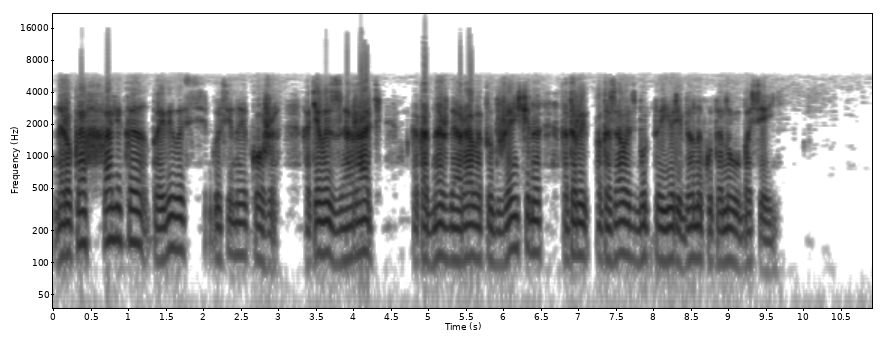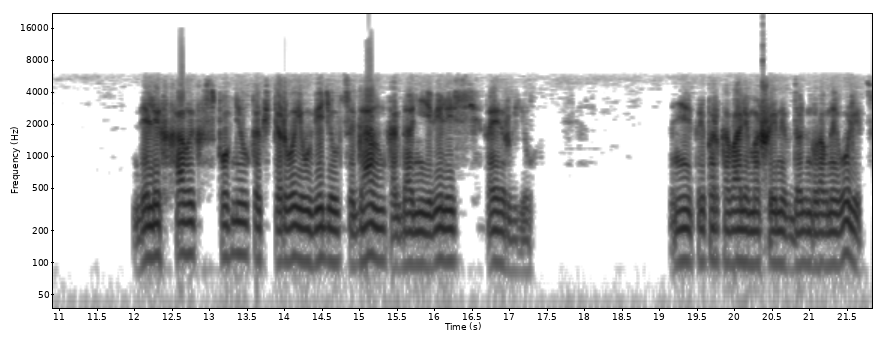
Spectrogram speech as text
На руках Халика появилась гусиная кожа. Хотелось заорать, как однажды орала тут женщина, которой показалось, будто ее ребенок утонул в бассейн. Билли Халик вспомнил, как впервые увидел цыган, когда они явились в Фейервью. Они припарковали машины вдоль главной улицы,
